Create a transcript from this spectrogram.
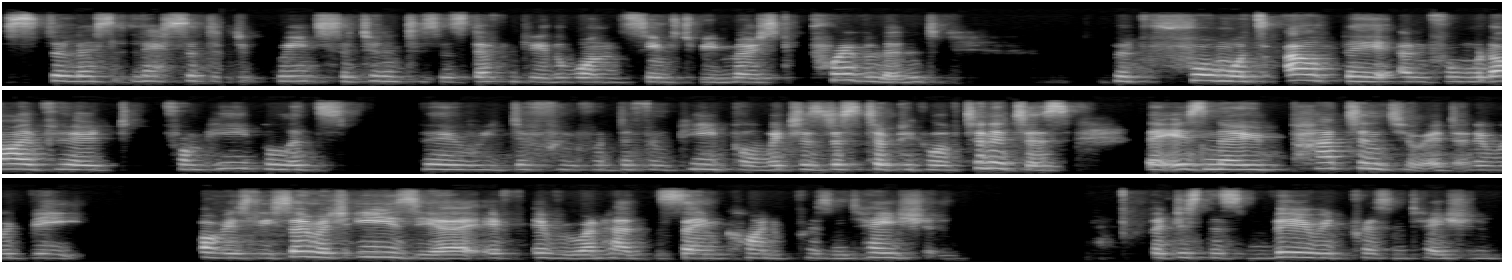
still less lesser degree. So tinnitus is definitely the one that seems to be most prevalent. But from what's out there and from what I've heard from people, it's very different for different people, which is just typical of tinnitus. There is no pattern to it, and it would be obviously so much easier if everyone had the same kind of presentation. But just this varied presentation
